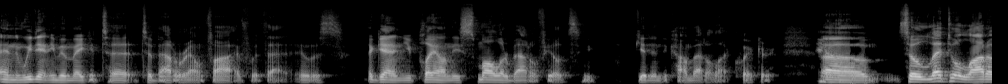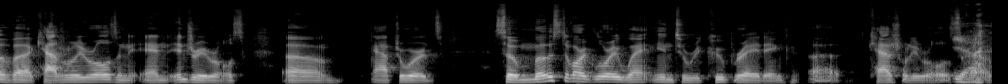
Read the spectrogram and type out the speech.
and we didn't even make it to to battle round five with that it was again you play on these smaller battlefields you get into combat a lot quicker um so led to a lot of uh, casualty rolls and and injury rolls um afterwards so most of our glory went into recuperating uh casualty rolls Yeah.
